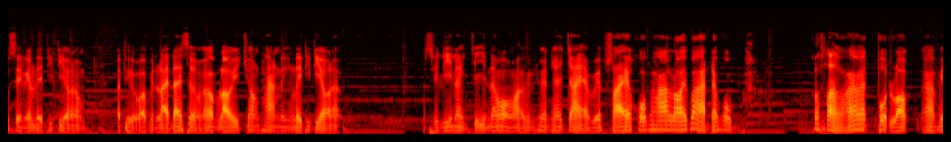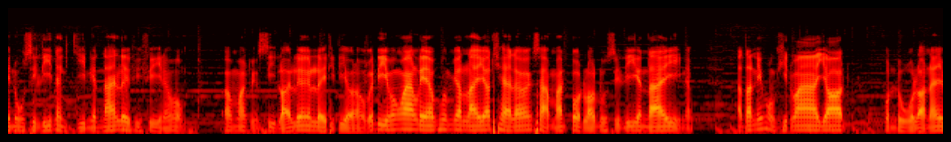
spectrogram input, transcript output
5%กันเลยทีเดียวนะผมก็ถือว่าเป็นรายได้เสริมให้กับเราอีกช่องทางหนึ่งเลยทีเดียวนะซีรีส์หนังจีนนะผมหาเพื่อนๆใช้จ่ายเว็บไซต์ครบ 500 บาทนะผมก็สามารถปลดล็อกเมนูซีรีส์หนังจีนกันได้เลยฟรีๆนะผมก็มากถึง 400 เรื่องกันเลยทีเดียวนะก็ดีมากๆเลยนะเพิ่มยอดไลค์ยอดแชร์แล้วก็สามารถปลดล็อกดูซีรีส์กันได้อีกนะตอนนี้ผมคิดว่ายอด คนดูเราน่าจะ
